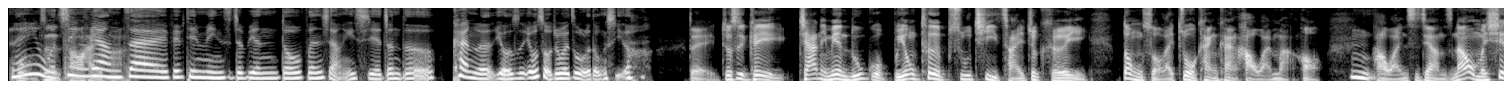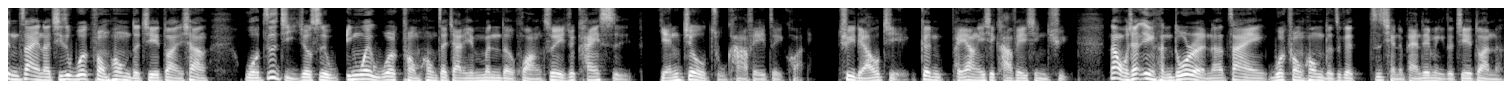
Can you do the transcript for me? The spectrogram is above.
哎、我尽量在 Fifteen Minutes 这边都分享一些真的看了有有手就会做的东西了。对，就是可以家里面如果不用特殊器材，就可以动手来做看看，好玩嘛，哈。嗯，好玩是这样子。然后我们现在呢，其实 work from home 的阶段，像我自己就是因为 work from home 在家里面闷得慌，所以就开始研究煮咖啡这一块，去了解，更培养一些咖啡兴趣。那我相信很多人呢，在 work from home 的这个之前的 pandemic 的阶段呢，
